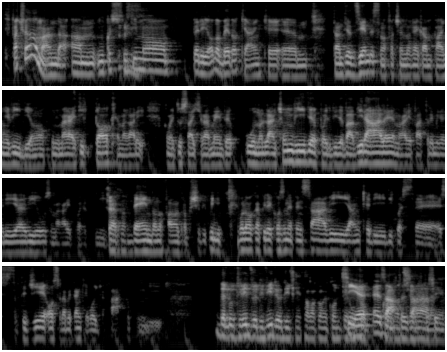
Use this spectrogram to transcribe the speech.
ti faccio una domanda. Um, in quest'ultimo periodo vedo che anche ehm, tante aziende stanno facendo anche campagne video, no? quindi magari TikTok, magari come tu sai chiaramente uno lancia un video e poi il video va virale, magari fa 3 milioni di views, magari poi alcuni certo. vendono, fanno dropshipping, quindi volevo capire cosa ne pensavi anche di, di queste strategie o se l'avete anche voi già fatto. Quindi... Dell'utilizzo di video dici insomma come contenuto Sì, esatto, esatto, sì.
